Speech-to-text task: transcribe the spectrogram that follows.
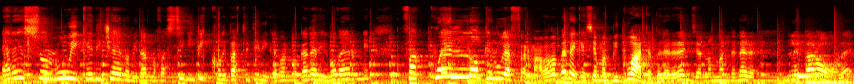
adesso lui che diceva mi danno fastidio i piccoli partitini che fanno cadere i governi, fa quello che lui affermava. Va bene che siamo abituati a vedere Renzi a non mantenere le parole,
